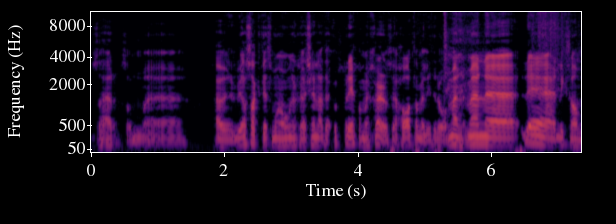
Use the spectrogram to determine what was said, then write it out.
så här som eh, vi har sagt det så många gånger så jag känner att jag upprepar mig själv så jag hatar mig lite då. Men, men eh, det är liksom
